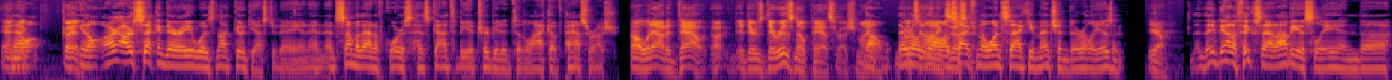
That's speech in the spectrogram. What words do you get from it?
And now, Go ahead. You know, our, our secondary was not good yesterday, and, and, and some of that, of course, has got to be attributed to the lack of pass rush. Oh, without a doubt, uh, there's there is no pass rush, Mike. No, there really well. Aside from the one sack you mentioned, there really isn't. Yeah, they've got to fix that, obviously, and uh,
